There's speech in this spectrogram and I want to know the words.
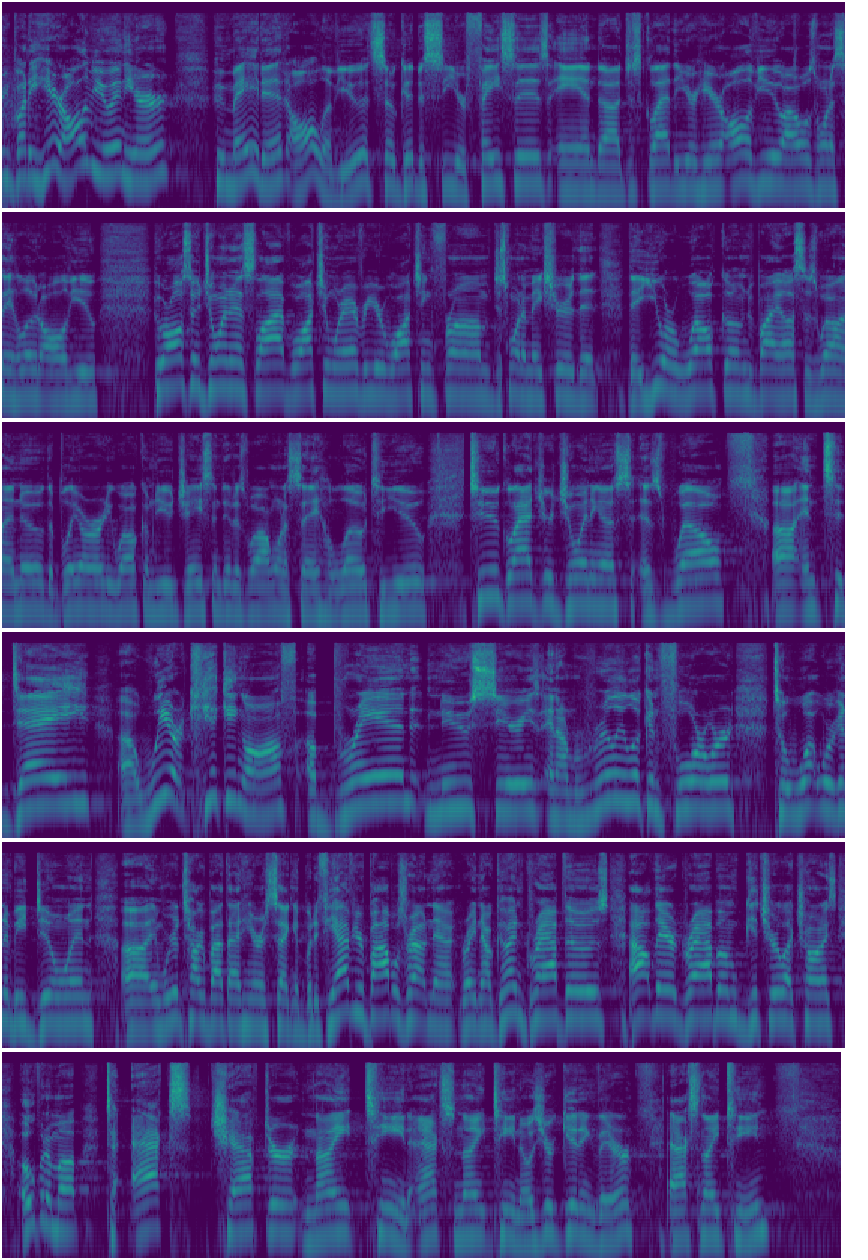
everybody here, all of you in here who made it, all of you. It's so good to see your faces and uh, just glad that you're here. All of you, I always want to say hello to all of you who are also joining us live, watching wherever you're watching from. Just want to make sure that, that you are welcomed by us as well. And I know that Blair already welcomed you, Jason did as well. I want to say hello to you too. Glad you're joining us as well. Uh, and today, uh, we are kicking off a brand new series, and I'm really looking forward to what we're going to be doing. Uh, and we're going to talk about that here in a second. But if you have your Bibles right now, right now, go ahead and grab those out there, grab them, get your electronics, open them up to Acts chapter 19. Acts 19. Now, as you're getting there, Acts 19.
